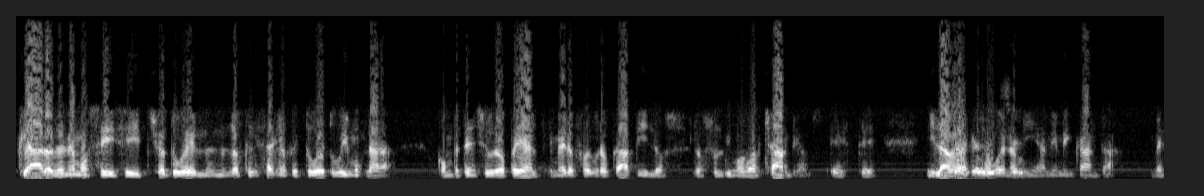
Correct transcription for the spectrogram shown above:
Claro, tenemos, sí, sí. Yo tuve, los tres años que estuve, tuvimos la competencia europea. El primero fue Eurocup y los, los últimos dos Champions. Este, y la verdad que está bueno, a mí, a mí me encanta. Me,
